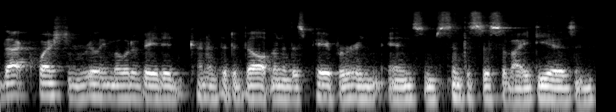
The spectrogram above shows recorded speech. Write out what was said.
that question really motivated kind of the development of this paper and, and some synthesis of ideas. And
